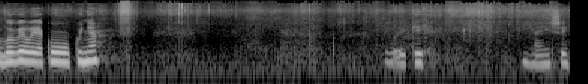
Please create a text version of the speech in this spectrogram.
ловили якого окуня. Великий, менший.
